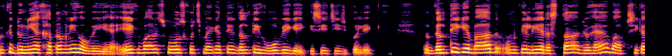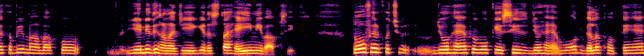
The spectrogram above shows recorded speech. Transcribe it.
क्योंकि दुनिया ख़त्म नहीं हो गई है। एक बार सपोज़ कुछ मैं कहती हूँ गलती हो भी गई किसी चीज़ को लेके, तो गलती के बाद उनके लिए रास्ता जो है वापसी का कभी माँ-बाप को ये नहीं दिखाना चाहिए कि रास्ता है ही नहीं वापसी का। तो फिर कुछ जो है फिर वो केसेस जो हैं बहुत गलत होते हैं,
